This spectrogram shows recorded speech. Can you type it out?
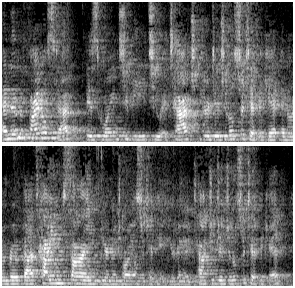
And then the final step is going to be to attach your digital certificate, and remember, that's how you sign your notarial certificate. You're gonna attach your digital certificate,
